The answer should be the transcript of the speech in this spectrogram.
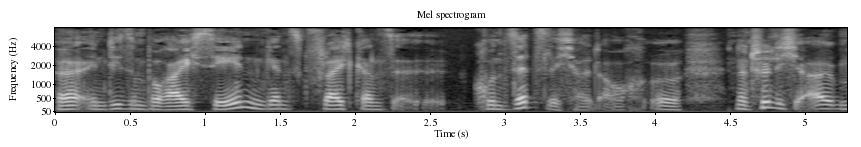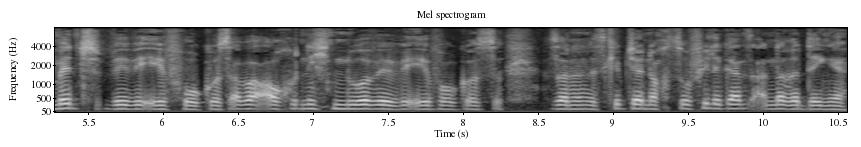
äh, in diesem Bereich sehen, ganz, vielleicht ganz äh, grundsätzlich halt auch. Äh, natürlich äh, mit WWE-Fokus, aber auch nicht nur WWE-Fokus, sondern es gibt ja noch so viele ganz andere Dinge.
